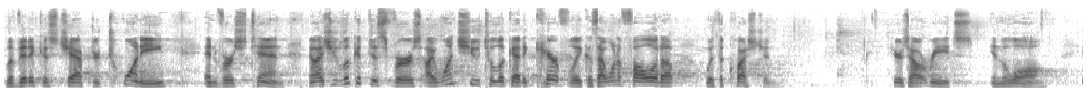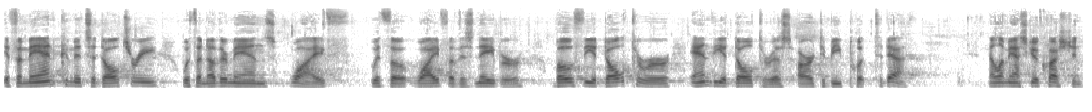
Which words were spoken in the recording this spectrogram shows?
Leviticus chapter 20 and verse 10. Now, as you look at this verse, I want you to look at it carefully because I want to follow it up with a question. Here's how it reads in the law If a man commits adultery with another man's wife, with the wife of his neighbor, both the adulterer and the adulteress are to be put to death. Now, let me ask you a question.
